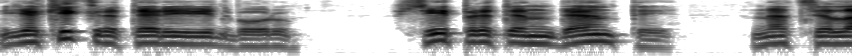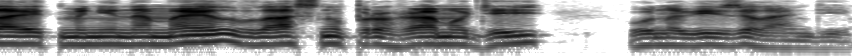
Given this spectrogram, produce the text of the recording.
Які критерії відбору? Всі претенденти надсилають мені на мейл власну програму дій у Новій Зеландії.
